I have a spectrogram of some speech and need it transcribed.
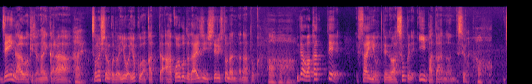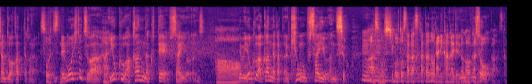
全員が合うわけじゃないから、はい。その人のことが要はよく分かった。あこういうことを大事にしてる人なんだなとかが分かって不採用っていうのはすごくねいいパターンなんですよ。ははちゃんと分かったから。そうですね。でもう一つは、はい。よく分かんなくて不採用なんです。ああでもよく分かんなかったら基本不採用なんですよ。あその仕事探す方の何考えてるかが分かんないとかですか？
